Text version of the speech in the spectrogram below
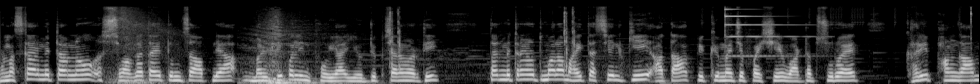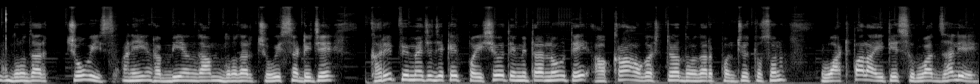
नमस्कार मित्रांनो स्वागत आहे तुमचं आपल्या मल्टिपल इन्फो या यूट्यूब चॅनलवरती तर मित्रांनो तुम्हाला माहीत असेल की आता पीक विम्याचे पैसे वाटप सुरू आहेत. खरीप हंगाम दोन हजार चोवीस आणि रब्बी हंगाम दोन हजार चोवीससाठीचे खरीप विम्याचे जे काही पैसे होते मित्रांनो ते अकरा ऑगस्ट दोन हजार पंचवीसपासून वाटपाला इथे सुरुवात झाली आहे.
